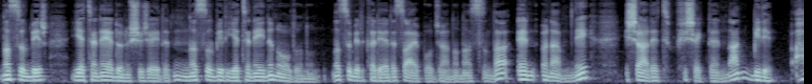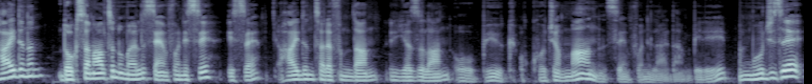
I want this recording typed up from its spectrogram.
nasıl bir yeteneğe dönüşeceğinin, nasıl bir yeteneğinin olduğunun, nasıl bir kariyere sahip olacağının aslında en önemli işaret fişeklerinden biri. Haydn'ın 96 numaralı senfonisi ise Haydn tarafından yazılan o büyük, o kocaman senfonilerden biri. Mucize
